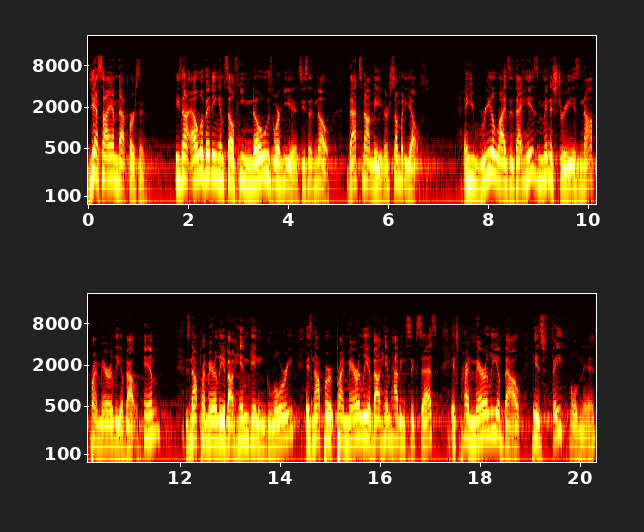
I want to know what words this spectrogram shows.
Yes, I am that person. He's not elevating himself. He knows where he is. He said, No, that's not me. There's somebody else. And he realizes that his ministry is not primarily about him It's not primarily about him gaining glory. It's not primarily about him having success. It's primarily about his faithfulness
